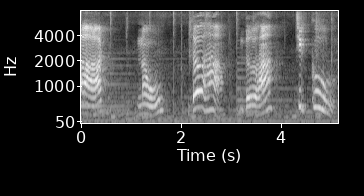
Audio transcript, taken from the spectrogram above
आठ नऊ दहा. दहा चिक्कू.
